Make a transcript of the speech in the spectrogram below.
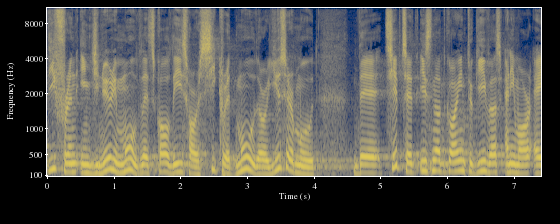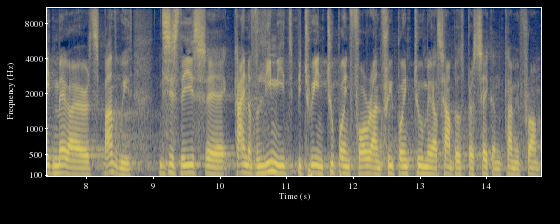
different engineering mode, let's call this our secret mode or user mode, the chipset is not going to give us any more 8 megahertz bandwidth. This is this uh, kind of limit between 2.4 and 3.2 megasamples per second coming from.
